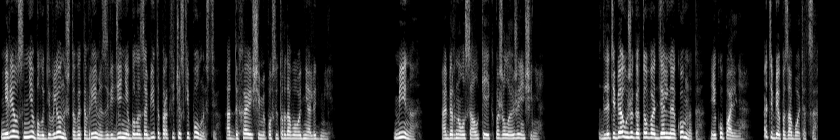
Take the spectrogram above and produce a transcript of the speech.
Нереус не был удивлен, что в это время заведение было забито практически полностью, отдыхающими после трудового дня людьми. «Мина», — обернулся Алкей к пожилой женщине, — «для тебя уже готова отдельная комната и купальня, о тебе позаботятся».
